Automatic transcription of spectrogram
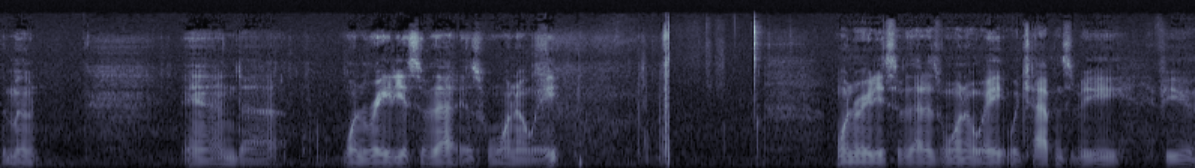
the moon. And uh, one radius of that is 108. One radius of that is 108, which happens to be you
